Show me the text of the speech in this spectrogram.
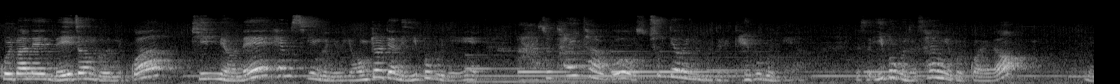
골반의 내전근과 뒷면에 햄스트링 근육이 연결되는 이 부분이 아주 타이트하고 수축되어 있는 분들이 대부분이에요. 그래서 이 부분을 사용해 볼 거예요. 네.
